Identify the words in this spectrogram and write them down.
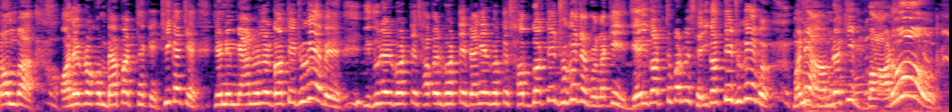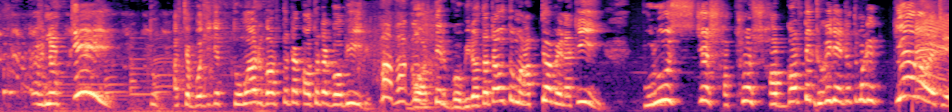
লম্বা অনেক রকম ব্যাপার থাকে ঠিক আছে? যেমনি ম্যানহোলের গর্তে ঢুকে যাবে ইঁদুরের গর্তে সাপের গর্তে ব্যাঙের গর্তে সব গর্তেই ঢুকে যাব নাকি? যেই গর্তে পারবে সেই গর্তেই ঢুকে যাব। মানে আমরা কি বারো? নাকি? তো আচ্ছা বলছি যে তোমার গর্তটা কতটা গভীর? গর্তের গভীরতাটাও তো মাপতে হবে নাকি? পুরুষ যে সবসময় সব গর্তে ঢুকে যায় এটা তোমাকে কে বলেছে!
